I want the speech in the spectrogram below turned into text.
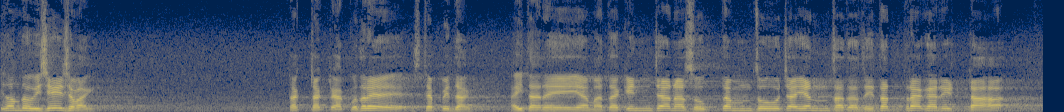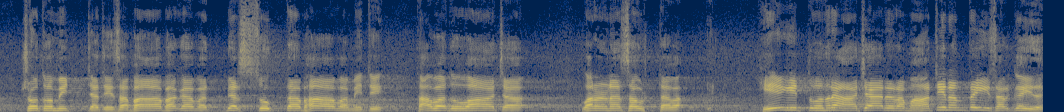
ಇದೊಂದು ವಿಶೇಷವಾಗಿ. ಟಕ್ ಟಕ್ ಟಕ್, ಕುದುರೆ ಸ್ಟೆಪ್ ಇದ್ದಾಗ. ಐತರೇಯ ಮತ ಕಿಂಚನ ಸೂಕ್ತಂ ಸೂಚಯನ್ ಸತಸಿ ತತ್ರ ಗರಿಷ್ಠ. ಭಗವದ್ಭ್ಯ ಸೂಕ್ತ ಭಾವಮಿತಿ ತವದು ವಾಚ ವರ್ಣ ಸೌಷ್ಠವ ಹೇಗಿತ್ತು ಅಂದರೆ ಆಚಾರ್ಯರ ಮಾತಿನಂತೆ ಈ ಸರ್ಗ ಇದೆ.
